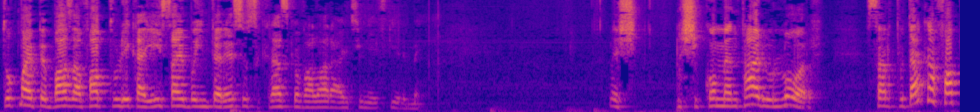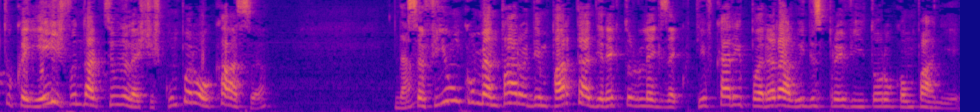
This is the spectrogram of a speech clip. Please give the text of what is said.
tocmai pe baza faptului ca ei să aibă interesul să crească valoarea acțiunii firmei. Și, și comentariul lor s-ar putea ca faptul că ei își vând acțiunile și își cumpără o casă Da? să fie un comentariu din partea directorului executiv care e părerea lui despre viitorul companiei.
